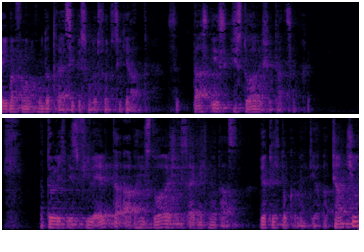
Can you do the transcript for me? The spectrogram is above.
reden wir von 130 bis 150 Jahren. Das ist historische Tatsache. Natürlich ist viel älter, aber historisch ist eigentlich nur das wirklich dokumentierbar. Chankyu,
